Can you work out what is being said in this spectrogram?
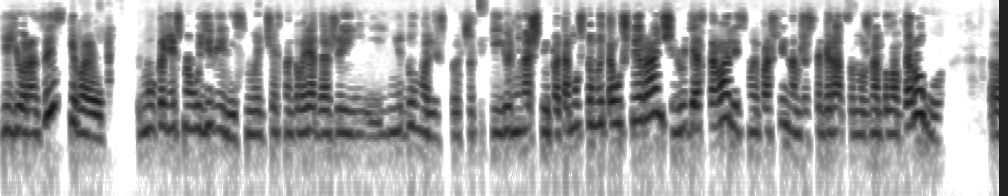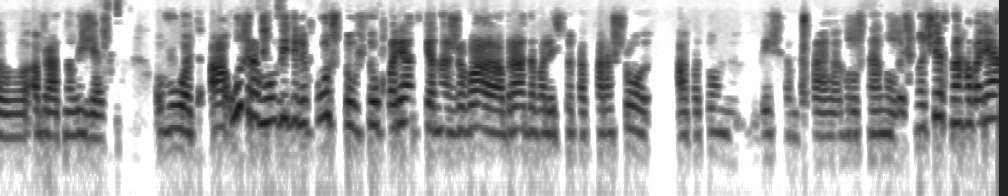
ее разыскивают, мы, конечно, удивились. Мы, честно говоря, даже и не думали, что все-таки ее не нашли, потому что мы-то ушли раньше, люди оставались, мы пошли, нам же собираться нужно было в дорогу э, обратно уезжать. Вот. А утром мы увидели пост, что все в порядке, она жива, обрадовались, все так хорошо, а потом вечером такая грустная новость. Но, честно говоря,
